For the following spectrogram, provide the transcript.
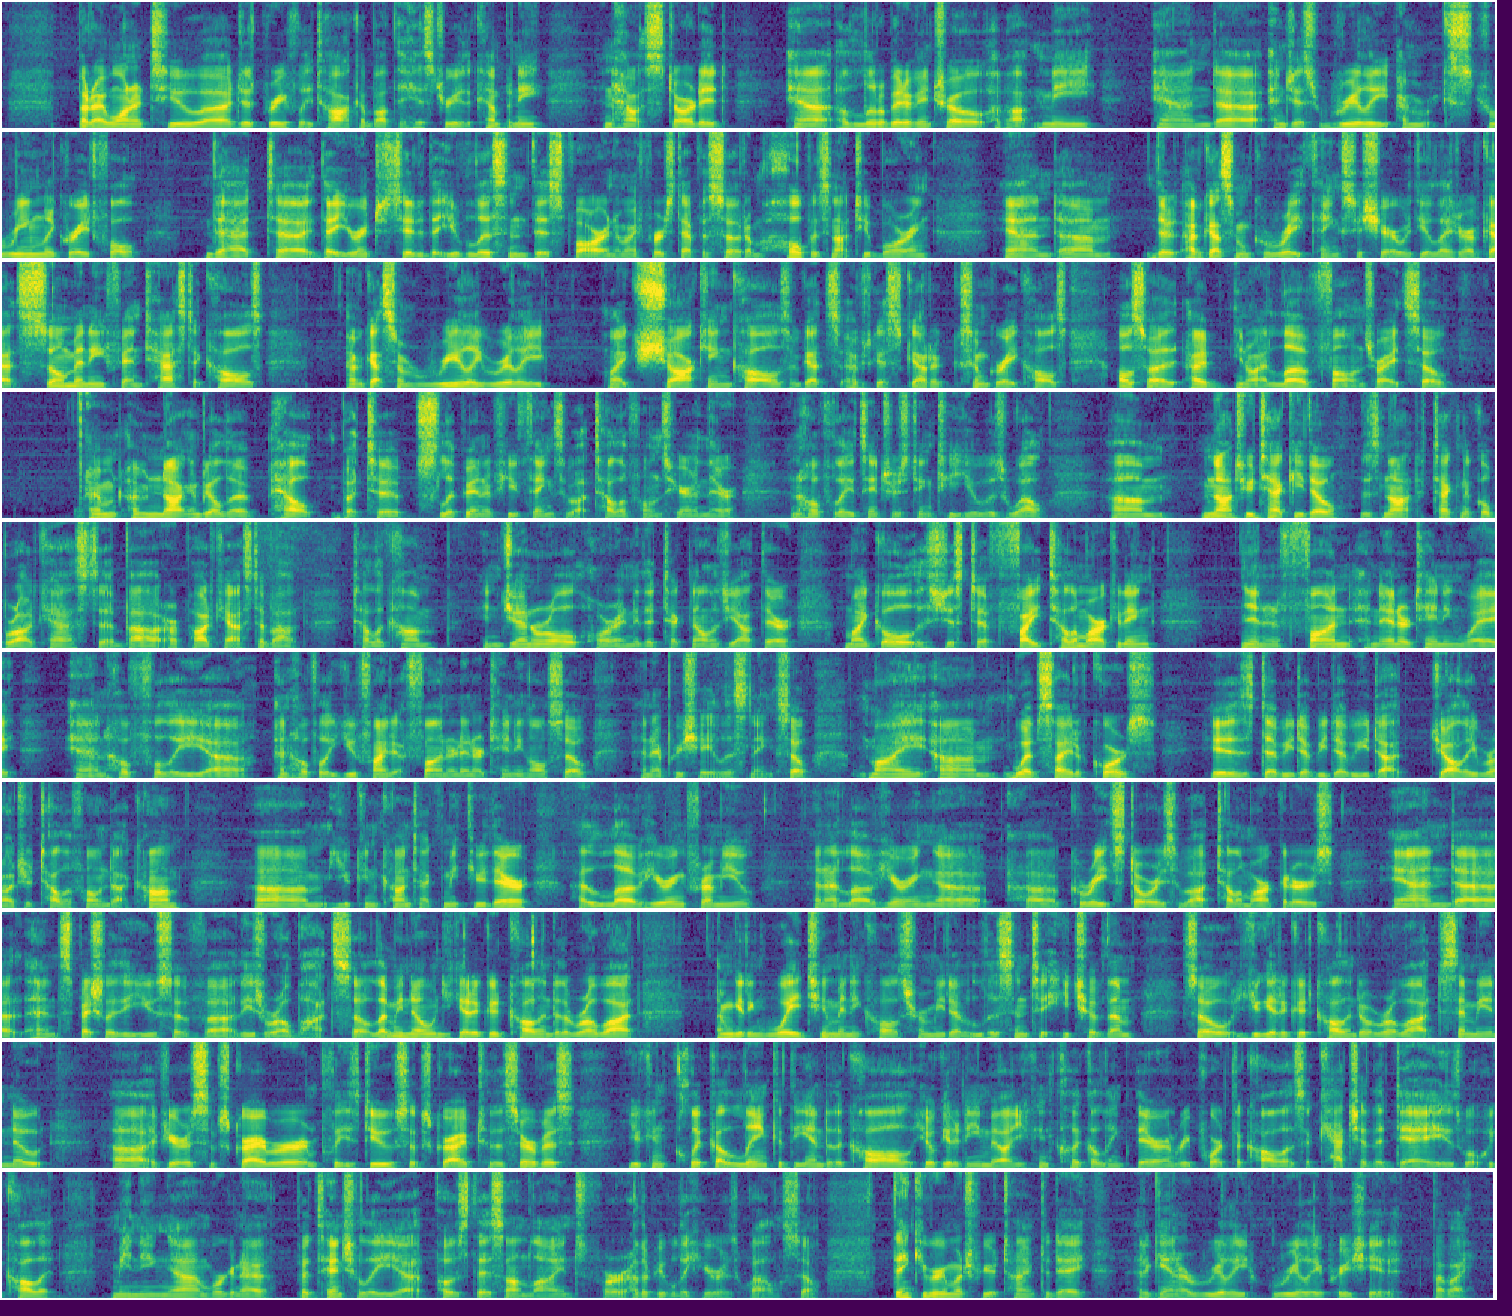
But I wanted to uh, just briefly talk about the history of the company and how it started, uh, a little bit of intro about me, and uh, and just really, I'm extremely grateful that uh, that you're interested, that you've listened this far into my first episode. I hope it's not too boring. And um, there, I've got some great things to share with you later. I've got so many fantastic calls. I've got some really, really like shocking calls. I've got I've just got a, some great calls. Also, I, I you know I love phones, right? So I'm, I'm not going to be able to help but to slip in a few things about telephones here and there, and hopefully it's interesting to you as well. Um, not too techy though. This is not a technical broadcast about our podcast about telecom in general or any of the technology out there. My goal is just to fight telemarketing in a fun and entertaining way, and hopefully, uh, and hopefully you find it fun and entertaining also. And I appreciate listening. So my um, website, of course, is www.jollyrogertelephone.com. Um, you can contact me through there. I love hearing from you, and I love hearing uh, uh, great stories about telemarketers and uh, and especially the use of uh, these robots. So let me know when you get a good call into the robot. I'm getting way too many calls for me to listen to each of them. So you get a good call into a robot, send me a note. Uh, if you're a subscriber, and please do subscribe to the service, you can click a link at the end of the call. You'll get an email. You can click a link there and report the call as a catch of the day, is what we call it, meaning um, we're going to potentially uh, post this online for other people to hear as well. So thank you very much for your time today. And again, I really, really appreciate it. Bye bye.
